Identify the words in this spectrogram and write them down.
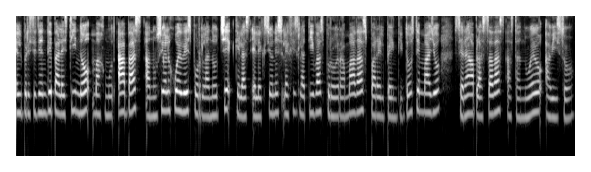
El presidente palestino Mahmoud Abbas anunció el jueves por la noche que las elecciones legislativas programadas para el 22 de mayo serán aplazadas hasta nuevo aviso.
